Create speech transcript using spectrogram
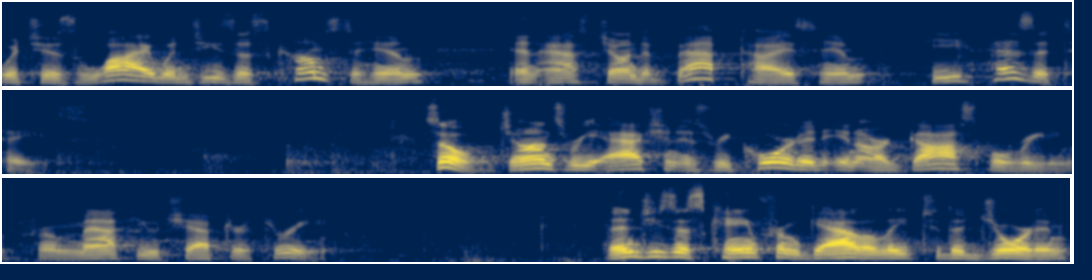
which is why when Jesus comes to him and asks John to baptize him, he hesitates. So, John's reaction is recorded in our gospel reading from Matthew chapter 3. Then Jesus came from Galilee to the Jordan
